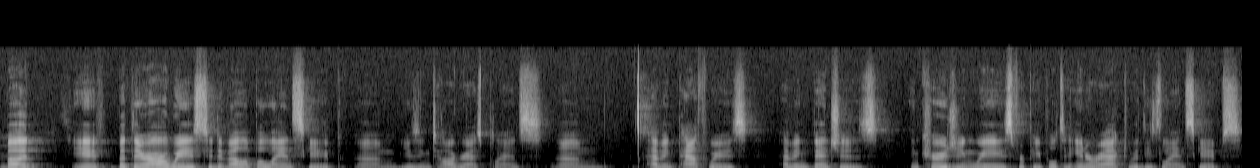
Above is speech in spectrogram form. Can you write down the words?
but if, but there are ways to develop a landscape um, using tallgrass plants, um, having pathways, having benches, encouraging ways for people to interact with these landscapes.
